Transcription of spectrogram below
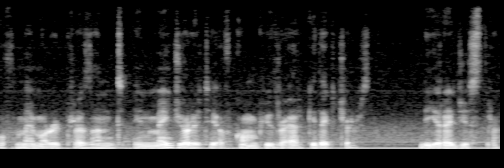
of memory present in majority of computer architectures, the register.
